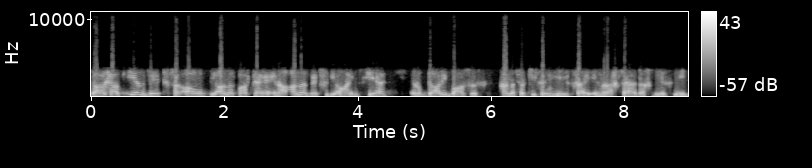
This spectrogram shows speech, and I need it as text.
Daar geld een wet vir al die ander partye en 'n ander wet vir die ANC en op daardie basis kan 'n verkiesing nie vry en regverdig wees nie.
